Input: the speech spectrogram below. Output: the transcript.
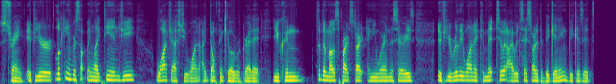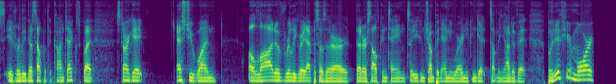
strength. If you're looking for something like TNG, watch SG1. I don't think you'll regret it. You can for the most part start anywhere in the series if you really want to commit to it, I would say start at the beginning because it's it really does help with the context. But Stargate, SG1, a lot of really great episodes that are that are self-contained so you can jump in anywhere and you can get something out of it but if you're more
